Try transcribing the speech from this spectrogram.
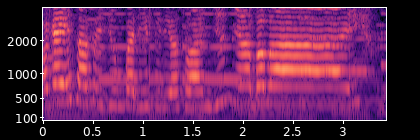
Oke, okay, sampai jumpa di video selanjutnya. Bye bye.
